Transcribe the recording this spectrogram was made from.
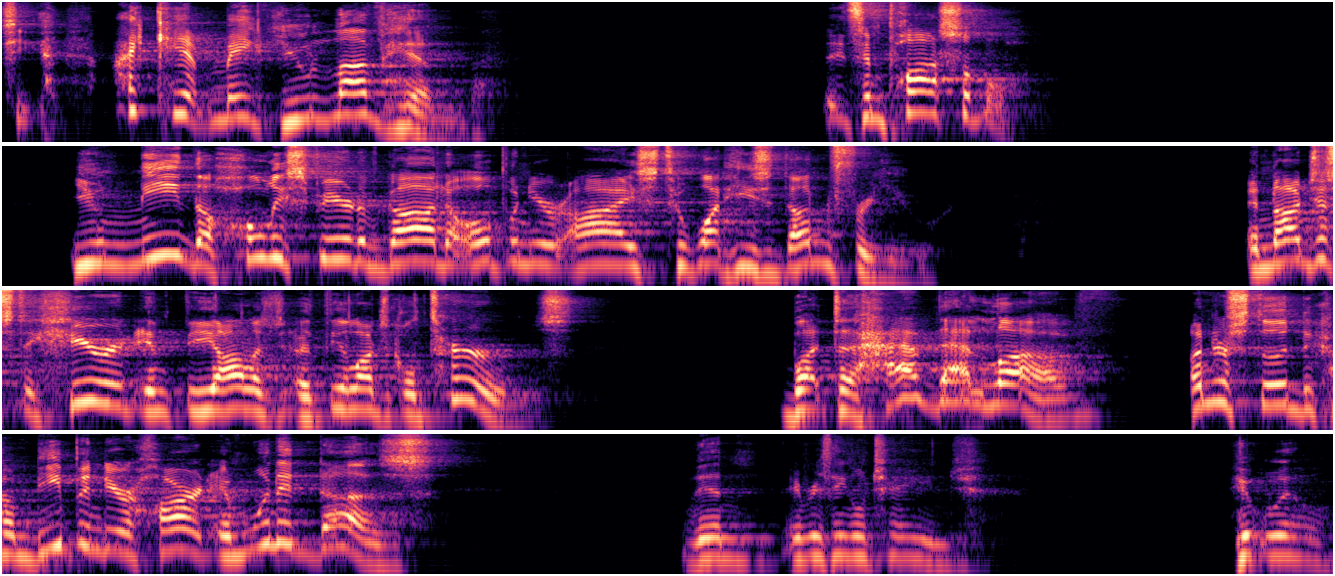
See, I can't make you love him. It's impossible. You need the Holy Spirit of God to open your eyes to what he's done for you. And not just to hear it in theology, uh, theological terms, but to have that love understood to come deep into your heart. And when it does, then everything will change. It will.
